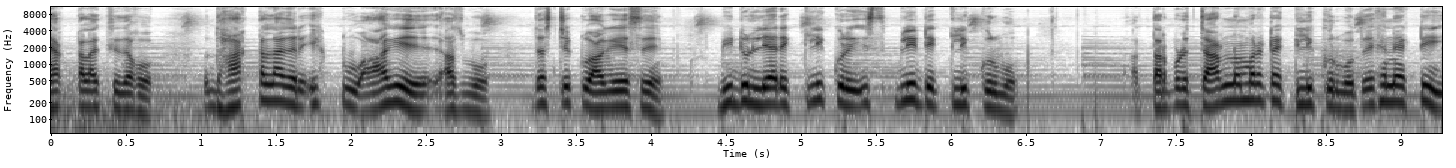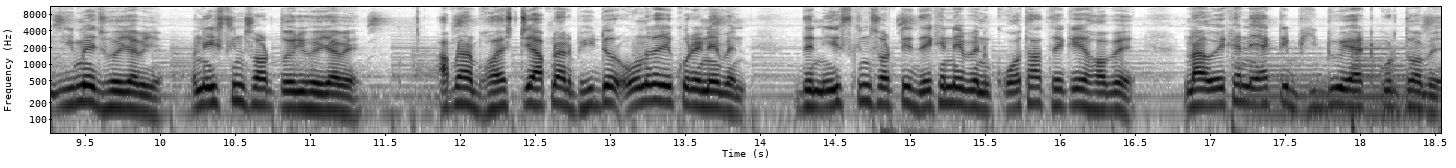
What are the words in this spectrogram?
ধাক্কা লাগছে, দেখো। তো ধাক্কা লাগার একটু আগে আসব। জাস্ট একটু আগে এসে ভিডিও লেয়ারে ক্লিক করে স্প্লিটে ক্লিক করব। আর তারপরে চার নম্বরটা ক্লিক করব, তো এখানে একটি ইমেজ হয়ে যাবে মানে স্ক্রিনশট তৈরি হয়ে যাবে। আপনার ভয়েসটি আপনার ভিডিওর অনুযায়ী করে নেবেন দেন স্ক্রিনশটটি দেখে নেবেন কোথা থেকে হবে। না এখানে একটি ভিডিও অ্যাড করতে হবে।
